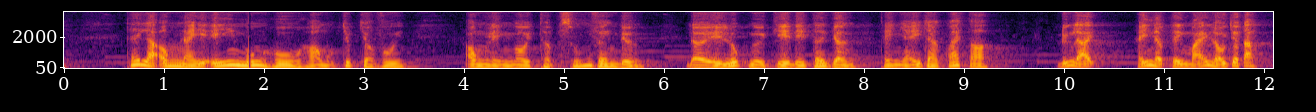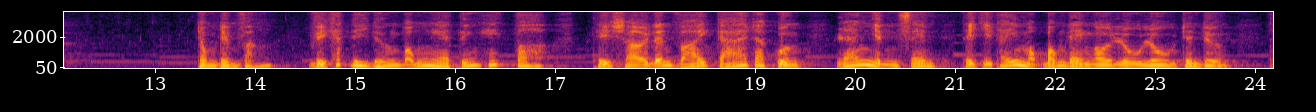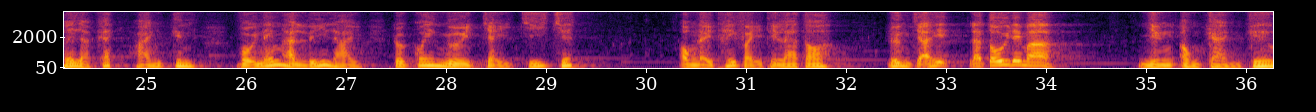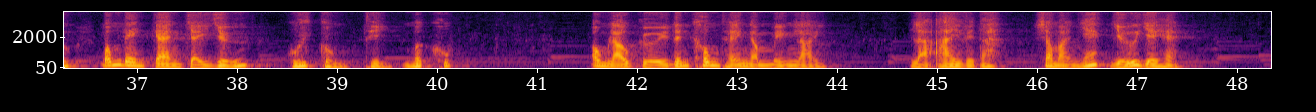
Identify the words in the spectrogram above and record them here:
Thế là ông nảy ý muốn hù họ một chút cho vui. Ông liền ngồi thụp xuống ven đường, đợi lúc người kia đi tới gần thì nhảy ra quát to. Đứng lại, hãy nộp tiền mãi lộ cho ta. Trong đêm vắng, vị khách đi đường bỗng nghe tiếng hét to, thì sợ đến vải cả ra quần, ráng nhìn xem thì chỉ thấy một bóng đen ngồi lù lù trên đường. Thế là khách hoảng kinh, vội ném hành lý lại, rồi quay người chạy chí chết. Ông này thấy vậy thì la to, đừng chạy, là tôi đây mà. Nhưng ông càng kêu, bóng đen càng chạy dữ, cuối cùng thì mất hút. Ông lão cười đến không thể ngậm miệng lại. Là ai vậy ta? Sao mà nhát dữ vậy hè?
